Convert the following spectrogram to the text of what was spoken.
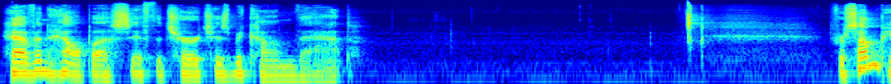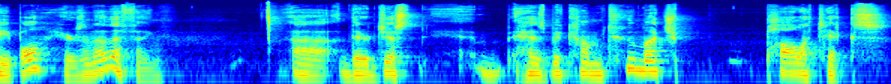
Heaven help us if the church has become that. For some people, here's another thing. Uh, there just has become too much politics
